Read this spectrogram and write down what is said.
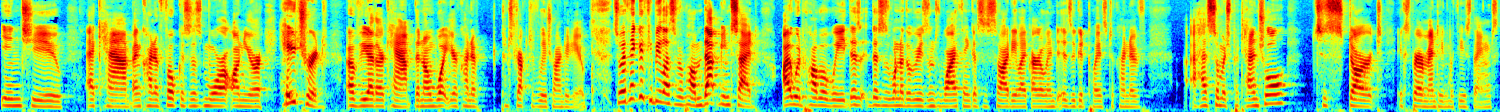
into a camp and kind of focuses more on your hatred of the other camp than on what you're kind of constructively trying to do. So i think it could be less of a problem. That being said i would probably this, this is one of the reasons why i think a society like ireland is a good place to kind of uh, has so much potential to start experimenting with these things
